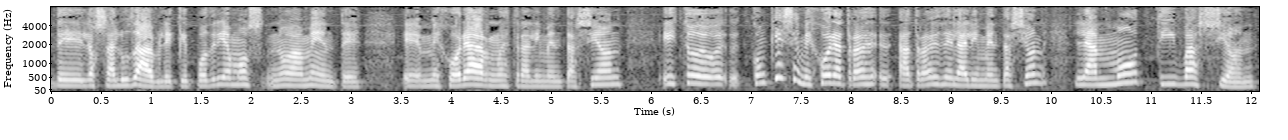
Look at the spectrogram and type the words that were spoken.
de lo saludable que podríamos nuevamente eh, mejorar nuestra alimentación, esto, ¿con qué se mejora a través, a través de la alimentación? La motivación.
